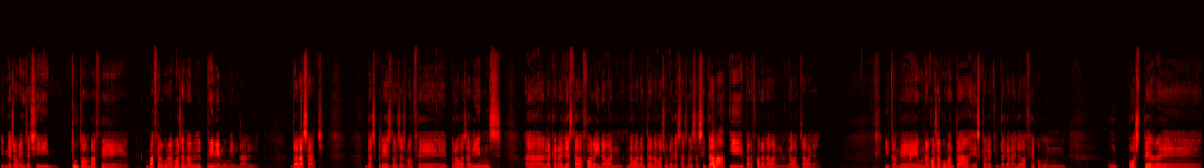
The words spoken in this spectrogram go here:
I més o menys així tothom va fer, va fer alguna cosa en el primer moment del, de l'assaig. Després doncs, es van fer proves a dins, eh, la canalla estava fora i anaven, anaven entrant a mesura que se'ls necessitava i per fora anaven, anaven treballant. I també una cosa a comentar és que l'equip de canalla va fer com un, un pòster, eh,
